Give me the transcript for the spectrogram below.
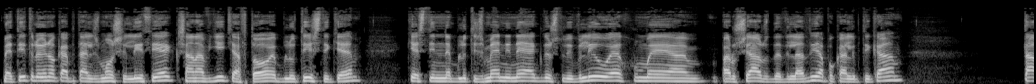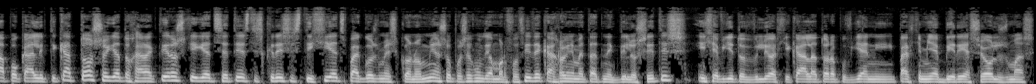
Με τίτλο Είναι ο Καπιταλισμός Ηλίθιε. Ξαναβγήκε αυτό, εμπλουτίστηκε. Και στην εμπλουτισμένη νέα έκδοση του βιβλίου έχουμε, α, παρουσιάζονται δηλαδή αποκαλυπτικά τα αποκαλυπτικά τόσο για το χαρακτήρα όσο και για τις αιτίες της κρίσης στοιχεία της παγκόσμιας οικονομίας όπως έχουν διαμορφωθεί 10 χρόνια μετά την εκδήλωσή της. Είχε βγει το βιβλίο αρχικά, αλλά τώρα που βγαίνει υπάρχει και μια εμπειρία σε όλους μας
